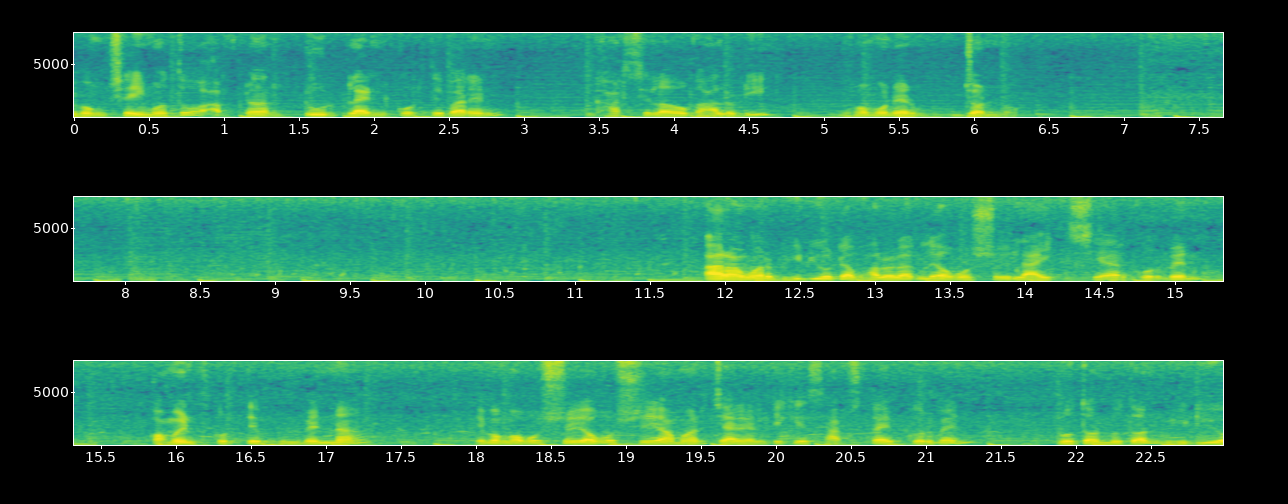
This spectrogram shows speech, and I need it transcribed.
এবং সেই মতো আপনার ট্যুর প্ল্যান করতে পারেন ঘাটশিলা ও গালুডি ভ্রমণের জন্য। আর আমার ভিডিওটা ভালো লাগলে অবশ্যই লাইক শেয়ার করবেন কমেন্টস করতে ভুলবেন না এবং অবশ্যই অবশ্যই আমার চ্যানেলটিকে সাবস্ক্রাইব করবেন নতুন নতুন ভিডিও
